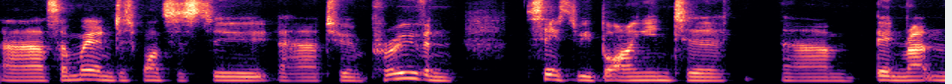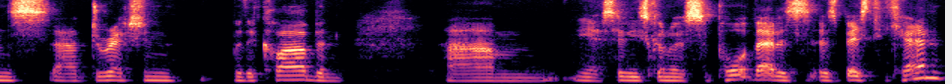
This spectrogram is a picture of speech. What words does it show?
uh, somewhere and just wants us to uh, to improve and seems to be buying into um, Ben Rutten's uh, direction with the club and um, yeah, said he's going to support that as, as best he can.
